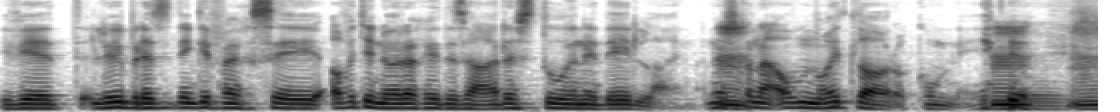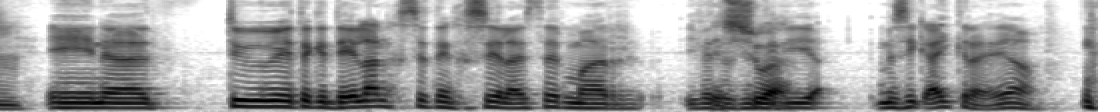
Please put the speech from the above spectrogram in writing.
Jy weet, Louis Brits het eendag van gesê al wat jy nodig het is 'n harde stoel en 'n deadline. Anders Mm. gaan 'n album nooit klaar kom nie. Mm. En uh toe het ek 'n deadline gesit en gesê luister, maar jy weet as so. jy die musiek uitkry, ja.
